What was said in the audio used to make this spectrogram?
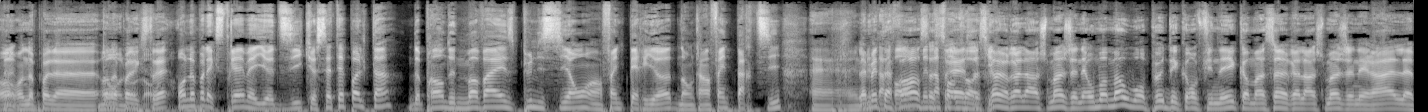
qu'on- ben- on n'a pas on n'a l'extrait. On n'a pas l'extrait, mais il a dit que c'était pas le temps de prendre une mauvaise punition en fin de période, donc en fin de partie. Euh, La métaphore, ça, métaphore serait, ça hockey. serait un relâchement général. Au moment où on peut déconfiner, commencer un relâchement général, euh,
